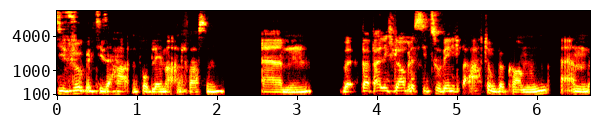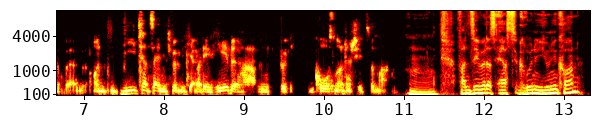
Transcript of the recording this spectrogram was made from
die wirklich diese harten Probleme anfassen. Ähm, weil ich glaube, dass sie zu wenig Beachtung bekommen ähm, und die tatsächlich wirklich aber den Hebel haben, wirklich einen großen Unterschied zu machen. Mhm. Wann sehen wir das erste grüne Unicorn?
